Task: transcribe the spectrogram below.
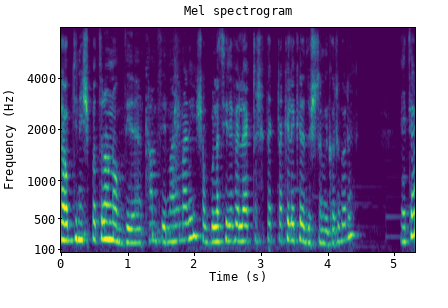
সব জিনিসপত্র নখ দিয়ে খামছি মারি মারি, সবগুলো ছিঁড়ে ফেলে একটা সাথে একটা খেলে খেলে দুষ্টামি করে করে। এই তো।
